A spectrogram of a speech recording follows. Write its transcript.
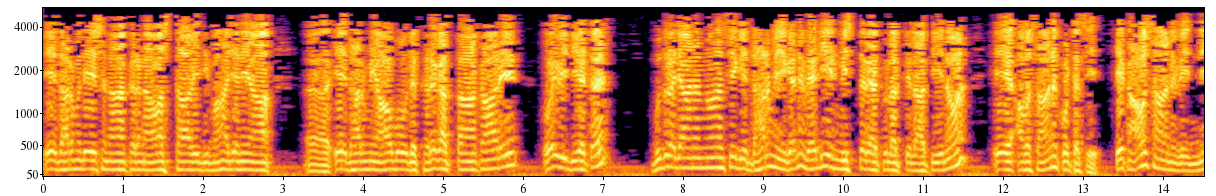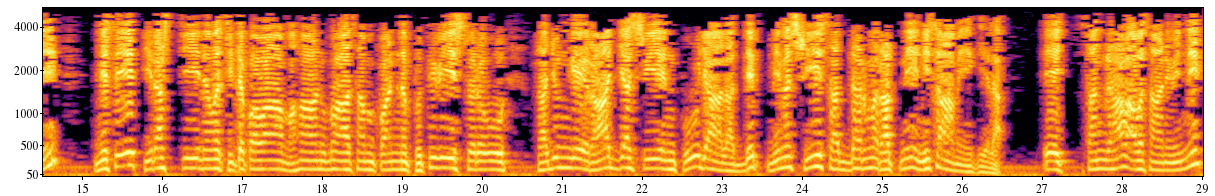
ඒ ධර්ම දේශනා කරන අවස්ථාවේදී මහජනයා ඒ ධර්මය අවබෝධ කරගත් ආකාරයේ ওই විදිහට බුදුරජාණන් වහන්සේගේ ධර්මයේ ගැන වැඩියෙන් විස්තර ඇතුළත් වෙලා තියෙනවා ඒ අවසාන කොටසේ. ඒක අවසාන වෙන්නේ මෙසේ තිරස්චීනව සිටපවා මහානුභා සම්පන්න පෘථිවීශ්වර වූ රජුන්ගේ රාජ්‍යශ්‍රීයෙන් පූජා ලද්දෙත් මෙම ශ්‍රී සද්ධර්ම රත්නේ නිසාමේ කියලා. ඒ සංග්‍රහව අවසාන වෙන්නේ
